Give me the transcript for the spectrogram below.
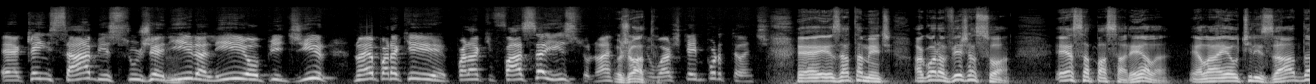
é, é quem sabe sugerir hum. ali ou pedir, não é para que para que faça isso, não é? O Jota. Eu acho que é importante. É, exatamente. Agora veja só, essa passarela, ela é utilizada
